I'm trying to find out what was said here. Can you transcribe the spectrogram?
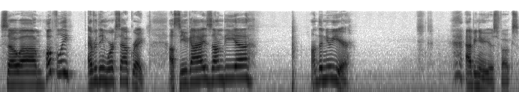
So um, hopefully everything works out great. I'll see you guys on the uh, on the new year. Happy New Year's, folks.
